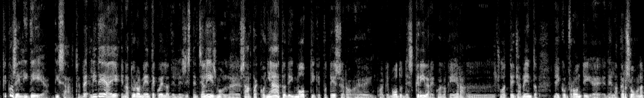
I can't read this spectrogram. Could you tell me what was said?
Che cos'è l'idea di Sartre? Beh, l'idea è naturalmente quella dell'esistenzialismo, il Sartre ha coniato dei motti che potessero eh, in qualche modo descrivere quello che era il suo atteggiamento nei confronti eh, della persona.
